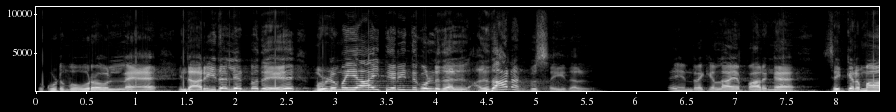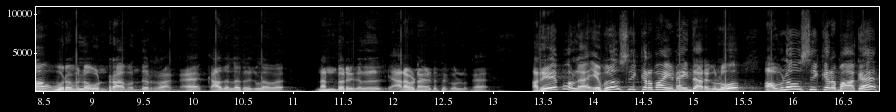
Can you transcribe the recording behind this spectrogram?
குடும்ப உறவுல இந்த அறிதல் என்பது முழுமையாய் தெரிந்து கொள்ளுதல் அதுதான் அன்பு செய்தல். இன்றைக்கெல்லாம் பாருங்க சீக்கிரமா உறவுல ஒன்றா வந்துடுறாங்க. காதலர்களை நண்பர்கள் யாரை வேணா எடுத்துக்கொள்ளுங்க. அதே போல எவ்வளவு சீக்கிரமா இணைந்தார்களோ அவ்வளவு சீக்கிரமாக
